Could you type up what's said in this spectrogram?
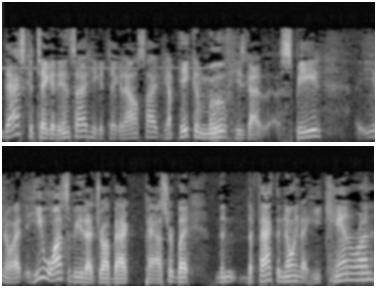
Dax could take it inside. He could take it outside. Yep. He can move. He's got speed. You know, he wants to be that drop back passer, but the the fact of knowing that he can run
